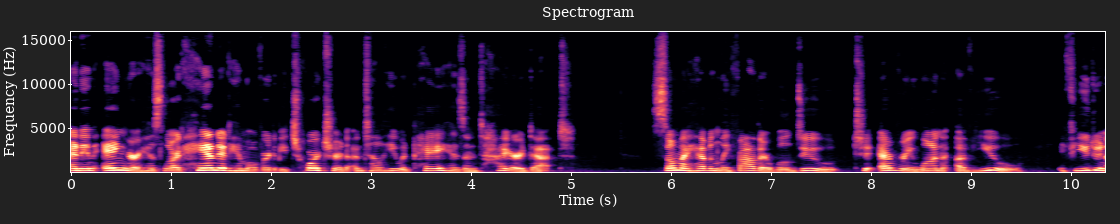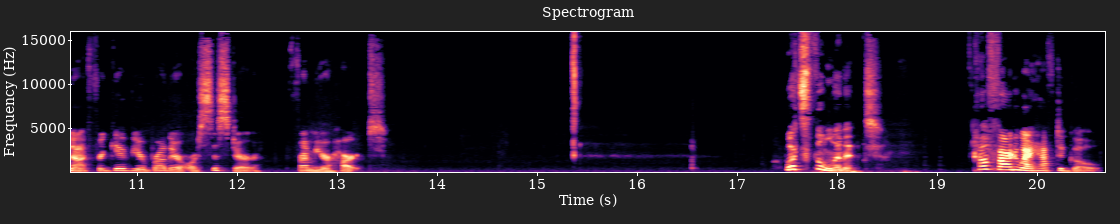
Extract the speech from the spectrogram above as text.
And in anger his lord handed him over to be tortured until he would pay his entire debt. So my heavenly Father will do to every one of you if you do not forgive your brother or sister from your heart. What's the limit? How far do I have to go?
